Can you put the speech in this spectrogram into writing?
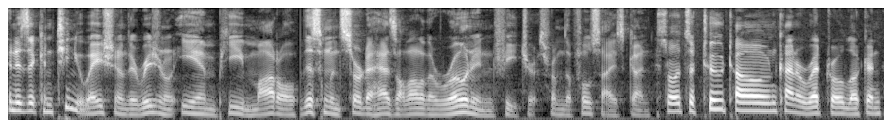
and is a continuation of the original EMP model. This one sort of has a lot of the Ronin features from the full-size gun. So it's a two-tone, kind of retro looking,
